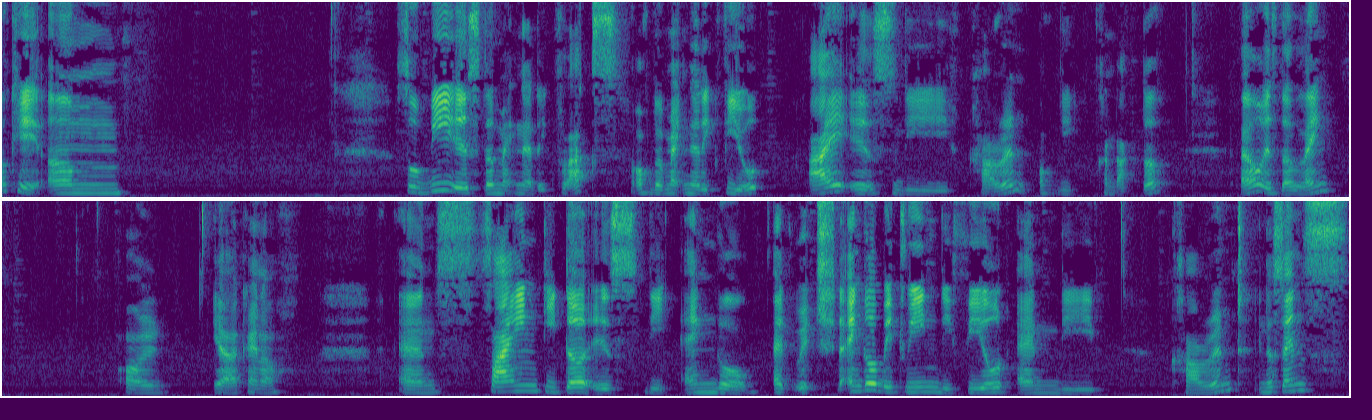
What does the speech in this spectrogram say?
Okay um so B is the magnetic flux of the magnetic field. I is the current of the conductor. L is the length. Or yeah kind of. And sine theta is the angle at which the angle between the field and the current. In the sense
